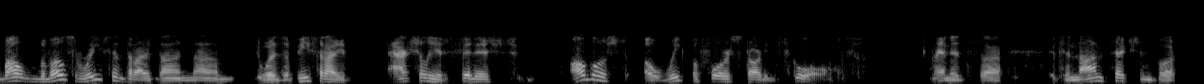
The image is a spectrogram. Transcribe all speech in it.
Well, the most recent that I've done um, was a piece that I actually had finished almost a week before starting school, and it's uh, it's a nonfiction book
